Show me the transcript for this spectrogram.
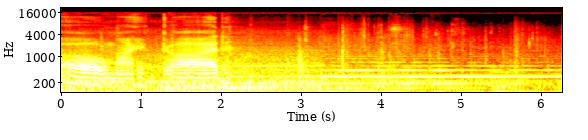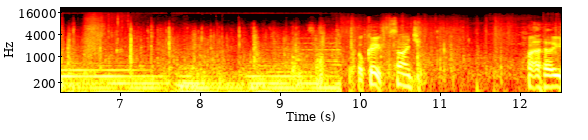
Oh my god. Okay. Sarge. Why the hell are you?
